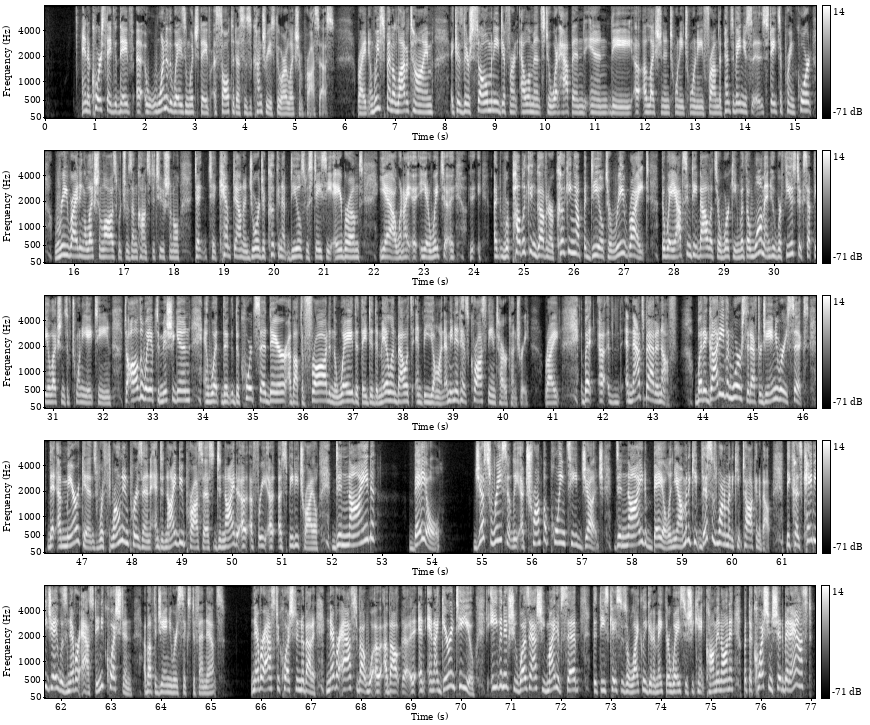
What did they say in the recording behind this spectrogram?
And of course, they've they've uh, one of the ways in which they've assaulted us as a country is through our election process, right? And we've spent a lot of time because there's so many different elements to what happened in the uh, election in 2020, from the Pennsylvania S- State Supreme Court rewriting election laws, which was unconstitutional, to to Kemp down in Georgia cooking up deals with Stacey Abrams. Yeah, when I uh, you know wait to a Republican governor cooking up a deal to rewrite the way absentee ballots are working with a woman who refused to accept the elections of 2018 to all the way up to Michigan and what the, the court said there about the fraud and the way that they did the mail-in ballots and beyond. I mean, it has crossed the entire country, right? But, uh, and that's bad enough. But it got even worse that after January 6th, that Americans were thrown in prison and denied due process, denied a, a free, a, a speedy trial, denied bail just recently, a Trump appointee judge denied bail. And yeah, I'm going to keep, this is what I'm going to keep talking about because KBJ was never asked any question about the January 6th defendants. Never asked a question about it. Never asked about uh, about uh, and and I guarantee you, even if she was asked, she might have said that these cases are likely going to make their way, so she can't comment on it. But the question should have been asked.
